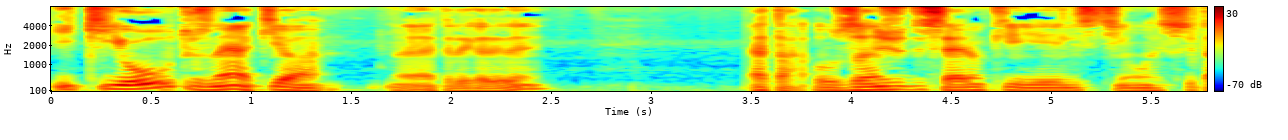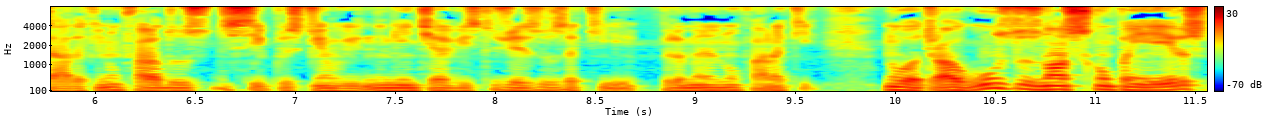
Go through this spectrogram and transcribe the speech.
e que outros, né, aqui ó, é, cadê, cadê? Ah tá, os anjos disseram que eles tinham ressuscitado, aqui. Não fala dos discípulos, tinham, ninguém tinha visto Jesus aqui, pelo menos não fala aqui. No outro, alguns dos nossos companheiros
